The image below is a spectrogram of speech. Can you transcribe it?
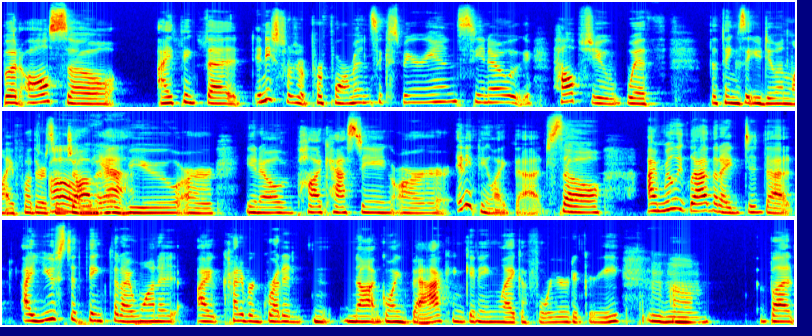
but also I think that any sort of performance experience, you know, helps you with the things that you do in life, whether it's a Oh, job yeah. interview or, you know, podcasting or anything like that. So I'm really glad that I did that. I used to think that I wanted, I kind of regretted n- not going back and getting like a four year degree. Mhm. Um, but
